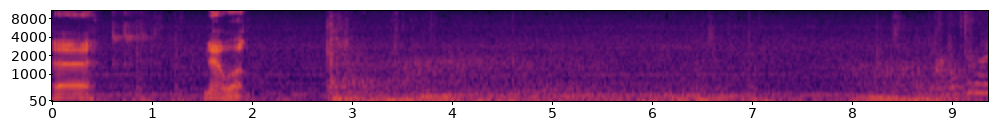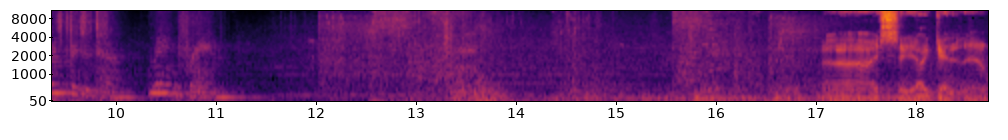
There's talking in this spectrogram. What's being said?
Uh, now what? Unauthorized visitor. Mainframe. Ah, I see. I get it now.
